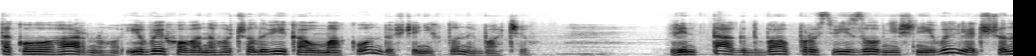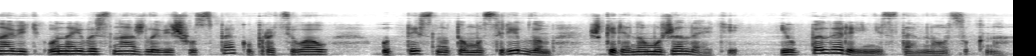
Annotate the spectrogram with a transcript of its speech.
Такого гарного і вихованого чоловіка в Макондо ще ніхто не бачив. Він так дбав про свій зовнішній вигляд, що навіть у найвиснажливішу спеку працював у тиснутому сріблом шкіряному жилеті і в пелерині з темного сукна.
